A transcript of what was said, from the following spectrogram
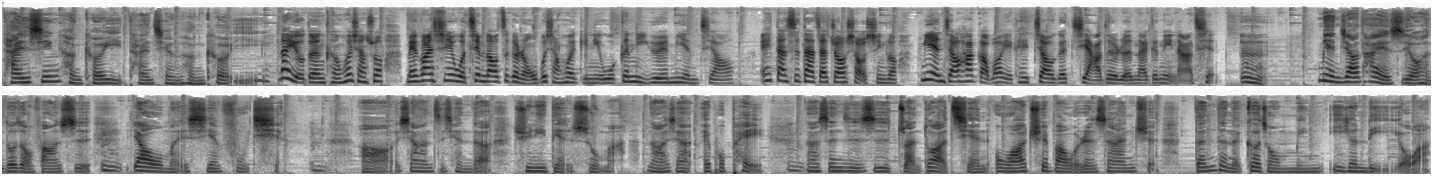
谈、嗯、心很可以，谈钱很可疑。那有的人可能会想说，没关系，我见不到这个人，我不想汇给你，我跟你约面交。哎、欸，但是大家就要小心了，面交他搞不好也可以叫一个假的人来跟你拿钱。嗯。面交它也是有很多种方式，嗯，要我们先付钱，嗯，啊、呃，像之前的虚拟点数嘛，那像 Apple Pay，嗯，那甚至是转多少钱，我要确保我人身安全等等的各种名义跟理由啊，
